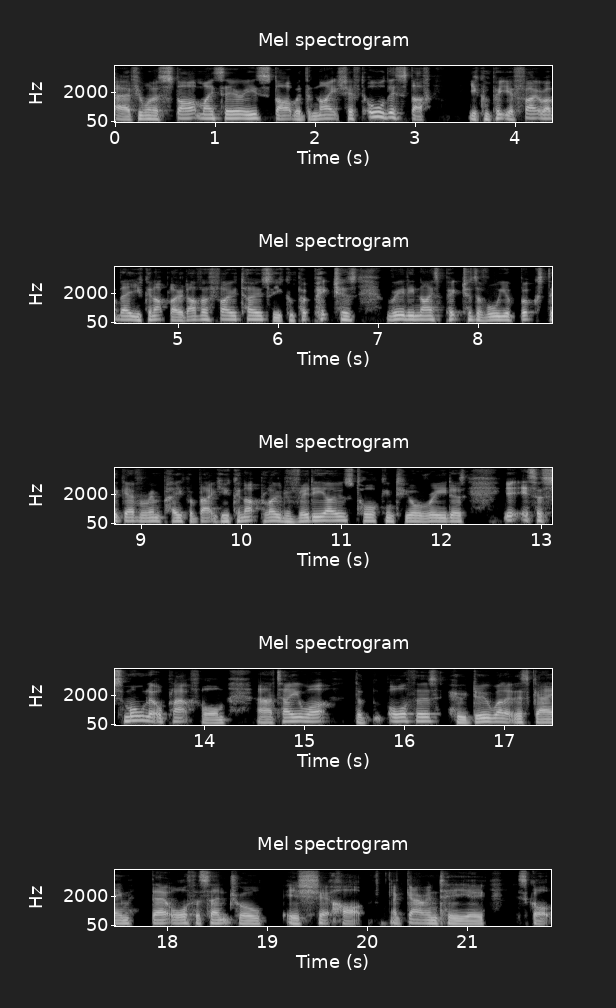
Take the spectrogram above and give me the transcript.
Uh, if you want to start my series, start with the night shift, all this stuff. You can put your photo up there. You can upload other photos. So you can put pictures, really nice pictures of all your books together in paperback. You can upload videos talking to your readers. It's a small little platform. And I tell you what, the authors who do well at this game, their author central is shit hot. I guarantee you, it's got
